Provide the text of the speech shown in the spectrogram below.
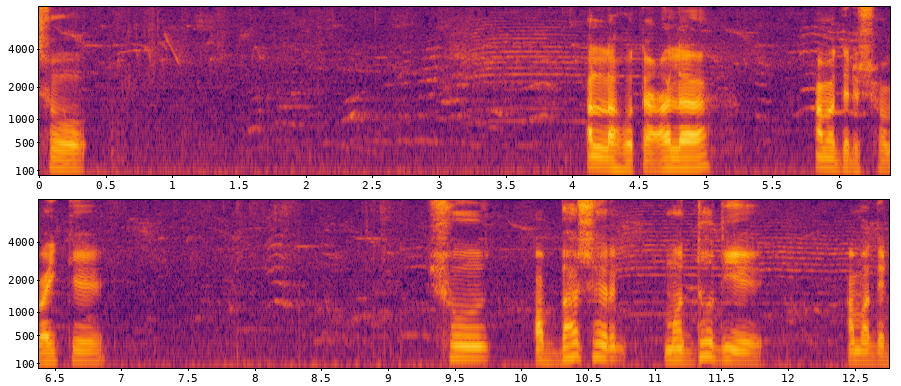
সো আল্লাহ তাআলা আমাদের সবাইকে সু অভ্যাসের মধ্য দিয়ে আমাদের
